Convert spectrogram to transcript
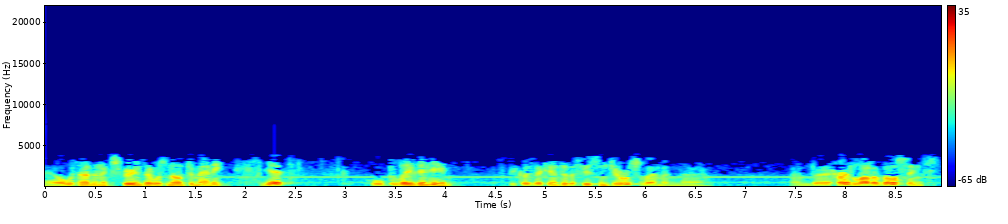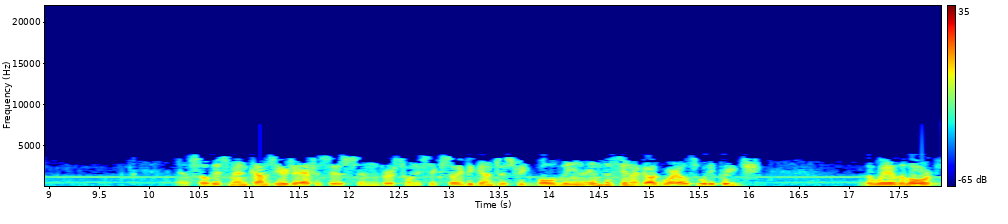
uh, was not an experience that was known to many. Yet, who believed in him, because they came to the feast in Jerusalem and uh, and heard a lot of those things. And so this man comes here to Ephesus in verse 26. So he began to speak boldly in the synagogue. Where else would he preach? The way of the Lord.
